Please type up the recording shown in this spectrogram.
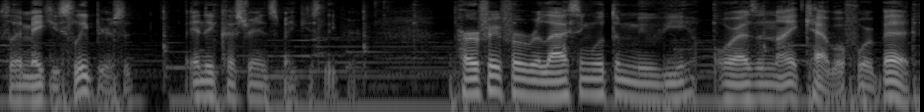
so they make you sleepier. So indica strains make you sleepier. Perfect for relaxing with a movie or as a nightcap before bed.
